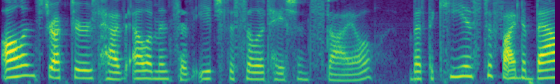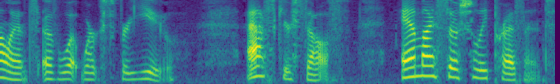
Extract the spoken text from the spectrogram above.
All instructors have elements of each facilitation style, but the key is to find a balance of what works for you. Ask yourself, am I socially present?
